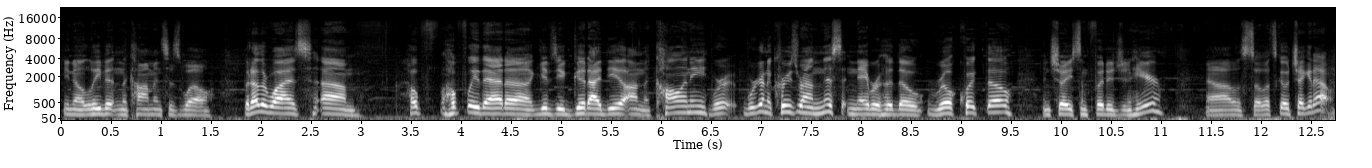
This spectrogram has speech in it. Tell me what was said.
you know, leave it in the comments as well. But otherwise, um, hope, hopefully that uh, gives you a good idea on the colony. We're, we're gonna cruise around this neighborhood though real quick though and show you some footage in here. Uh, so let's go check it out.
